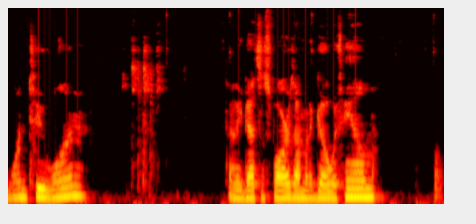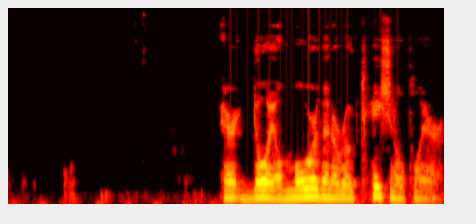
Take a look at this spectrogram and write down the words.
One, two, one. I think that's as far as I'm going to go with him. Eric Doyle, more than a rotational player.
